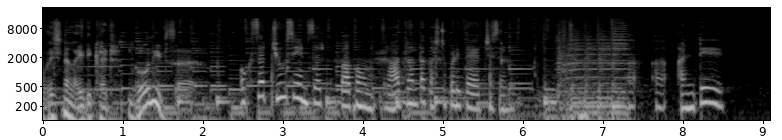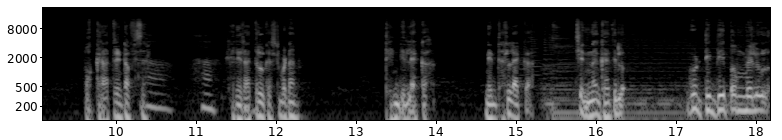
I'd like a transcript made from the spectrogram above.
original ID card. No need sir ఒకసారి చూసేయండి సార్. పాపం రాత్రంతా కష్టపడి తయారు చేశాడు. ఆ, ఆ, అంటే ఒక రాత్రి ఏంటి ఆఫీసర్ ఆ, ఆ, ఎన్ని రాత్రులు కష్టపడ్డాను? తిండి లేక నిద్ర లేక చిన్న గదిలో గుడ్డి దీపం వెలుగులో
